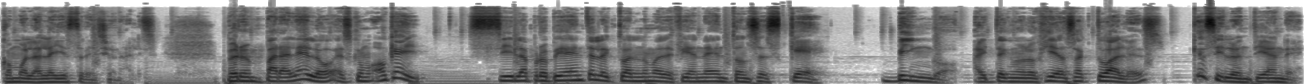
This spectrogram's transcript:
Como las leyes tradicionales. Pero en paralelo es como, ok, si la propiedad intelectual no me defiende, entonces ¿qué? Bingo, hay tecnologías actuales que sí lo entiende.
